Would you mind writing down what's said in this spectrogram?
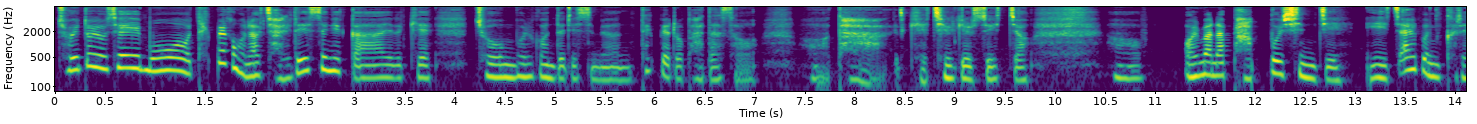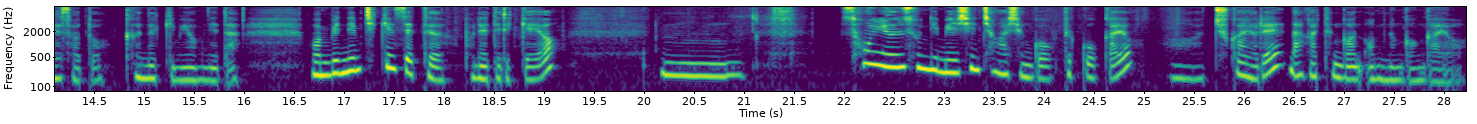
저희도 요새 뭐 택배가 워낙 잘 돼 있으니까 이렇게 좋은 물건들 있으면 택배로 받아서, 어, 다 이렇게 즐길 수 있죠. 어, 얼마나 바쁘신지 이 짧은 글에서도 그 느낌이 옵니다. 원빈님 치킨 세트 보내드릴게요. 음, 송윤숙 님이 신청하신 곡 듣고 올까요? 어, 추가열에 나 같은 건 없는 건가요?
